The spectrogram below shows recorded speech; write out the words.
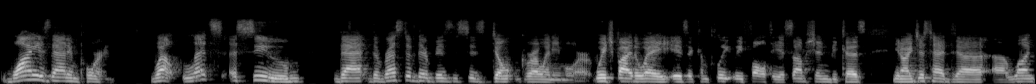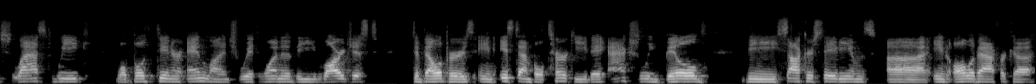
why is that important? Well, let's assume that the rest of their businesses don't grow anymore, which, by the way, is a completely faulty assumption because, you know, I just had uh, uh, lunch last week, well, both dinner and lunch with one of the largest developers in Istanbul, Turkey. They actually build the soccer stadiums uh, in all of Africa,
